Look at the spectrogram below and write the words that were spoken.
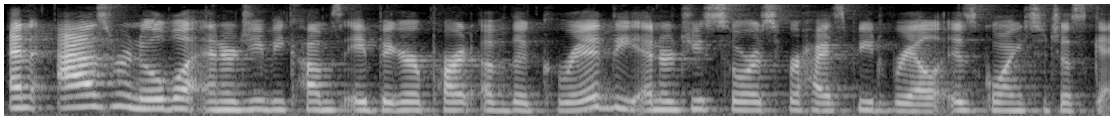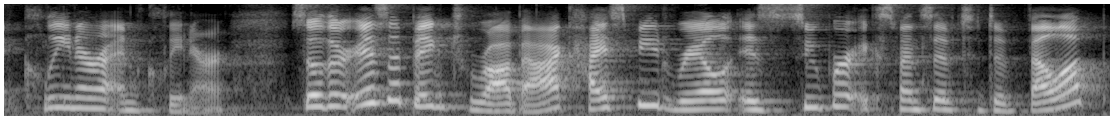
And as renewable energy becomes a bigger part of the grid, the energy source for high speed rail is going to just get cleaner and cleaner. So there is a big drawback. High speed rail is super expensive to develop,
